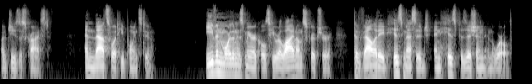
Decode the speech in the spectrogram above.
of Jesus Christ. And that's what he points to. Even more than his miracles, he relied on scripture to validate his message and his position in the world.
